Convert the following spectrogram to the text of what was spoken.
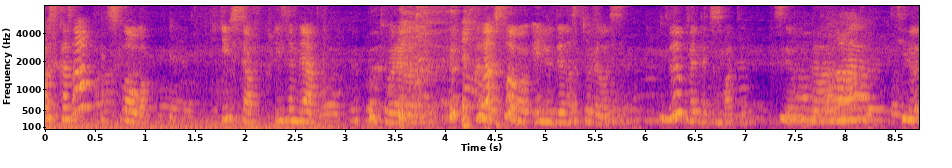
Уявляєте, сказав слово, і все, і земля утворилася. Сказав слово, і людина створилася. Ви таку мати силу? Ті ви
